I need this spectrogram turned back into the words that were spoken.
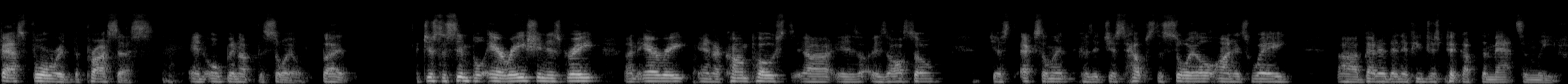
fast forward the process and open up the soil. But just a simple aeration is great. An aerate and a compost uh, is is also just excellent because it just helps the soil on its way uh, better than if you just pick up the mats and leave.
